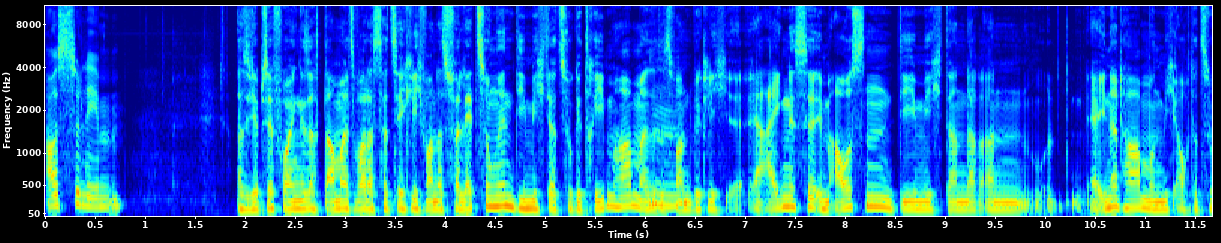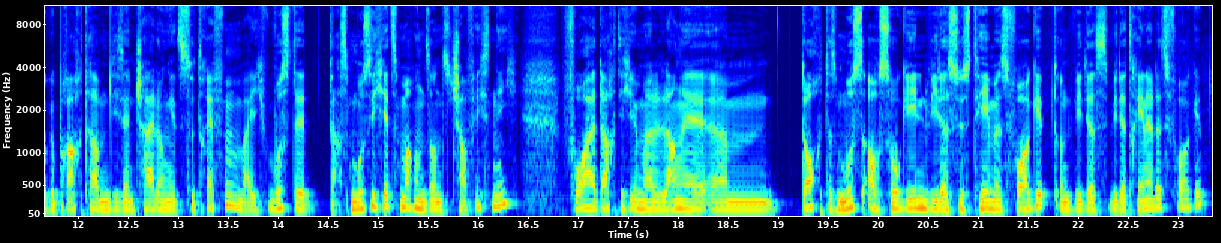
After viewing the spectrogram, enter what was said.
auszuleben. Also ich habe es ja vorhin gesagt, damals war das tatsächlich, waren das Verletzungen, die mich dazu getrieben haben. Also das mhm. waren wirklich Ereignisse im Außen, die mich dann daran erinnert haben und mich auch dazu gebracht haben, diese Entscheidung jetzt zu treffen, weil ich wusste, das muss ich jetzt machen, sonst schaffe ich es nicht. Vorher dachte ich immer lange, ähm, doch, das muss auch so gehen, wie das System es vorgibt und wie, das, wie der Trainer das vorgibt.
